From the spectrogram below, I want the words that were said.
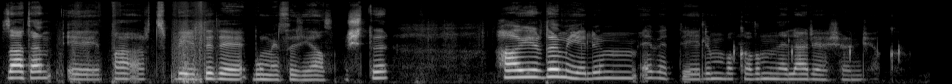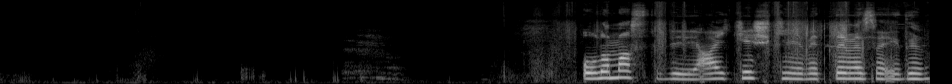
Zaten e, part 1'de de bu mesajı yazmıştı. Hayır demeyelim, evet diyelim bakalım neler yaşanacak. Olamaz dedi. Ay keşke evet demeseydim.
